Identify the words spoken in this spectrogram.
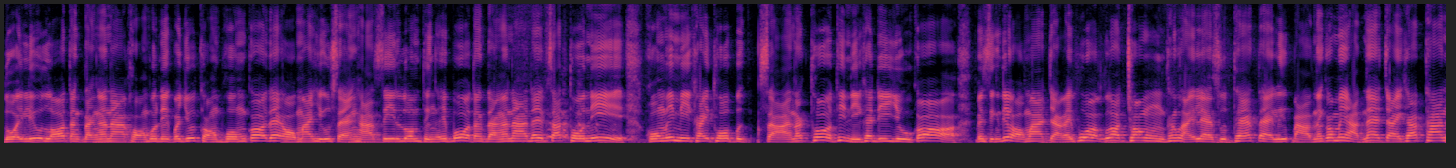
โดยริ้วล้อต่างๆนานาของพลเอกประยุทธ์ของผมก็ได้ออกมาหิวแสงหาซีนรวมถึงไอโบต่างๆนานาได้ซัดโทนี่ คงไม่มีใครโทรปรึกษานักโทษที่หนีคดีอยู่ก็เป็นสิ่งที่ออกมาจากไอพวกลอดช่องทั้งหลายแหล่สุดแท้แต่หรือเปล่านั้นก็ไม่อาจแน่ใจครับท่าน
